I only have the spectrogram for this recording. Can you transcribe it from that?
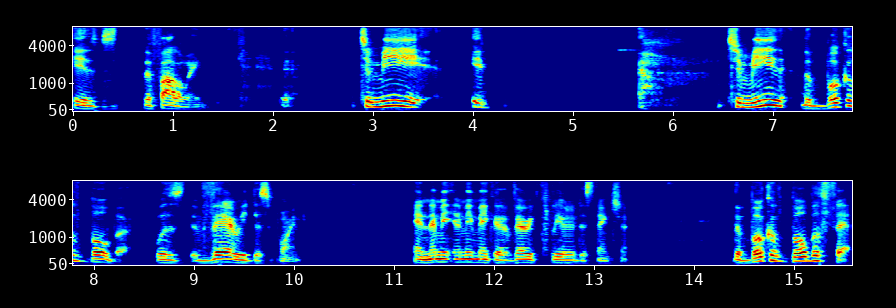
is the following. To me, to me the Book of Boba was very disappointing. And let me let me make a very clear distinction. The Book of Boba Fett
